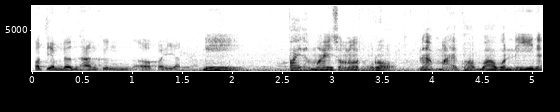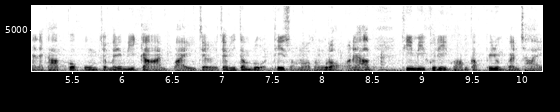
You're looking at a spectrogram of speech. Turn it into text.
ก็เตรียมเดินทางขึ้นไปยังนี่ไปทำไมสอนอทองหล่อนะหมายความว่าวันนี้เนี่ยนะครับก็คงจะไม่ได้มีการไปเจอเจ้าที่ตำรวจที่สอนอทองหล่อนะครับที่มีคดีความกับพี่หนุ่มกัญชัย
